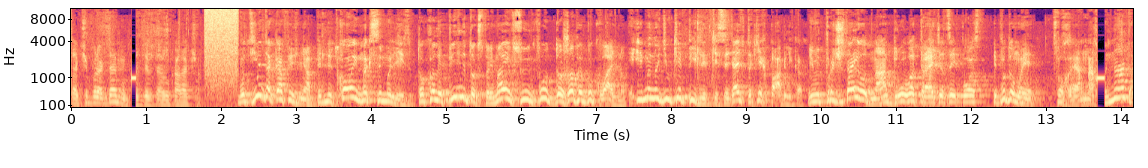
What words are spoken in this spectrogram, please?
Так, чебурек, дай йому пиздів, рука легша. От є така фігня, підлітковий максималізм. То коли підліток сприймає всю інфу до жопи буквально. І іменно дівки-підлітки сидять в таких пабліках. І от прочитає одна, друга, третя цей пост. І подумає: слухай, а нахуй надо?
